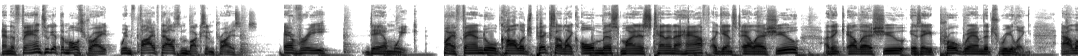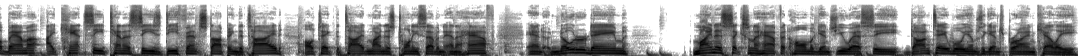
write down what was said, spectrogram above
And the fans who get the most right win 5000 bucks in prizes every damn week. My FanDuel college picks, I like Ole Miss minus 10.5 against LSU. I think LSU is a program that's reeling. Alabama, I can't see Tennessee's defense stopping the tide. I'll take the tide minus 27.5. And Notre Dame minus 6.5 at home against USC. Donte Williams against Brian Kelly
